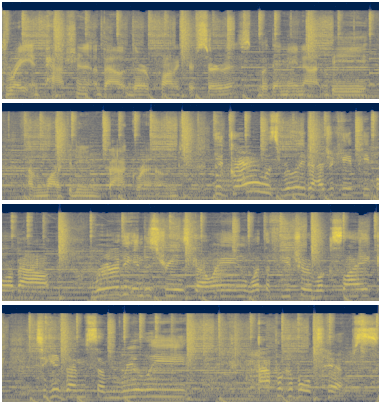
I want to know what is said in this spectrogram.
great and passionate about their product or service, but they may not be have a background. The goal was really to educate people about where the industry is going, what the future looks like, to give them some really applicable tips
